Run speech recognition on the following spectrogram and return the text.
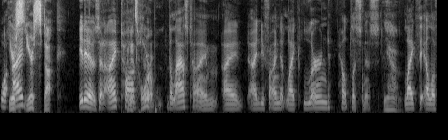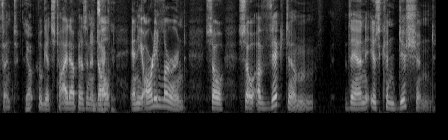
Well, You're I, you're stuck. It is, and I talked. it's horrible. the last time I I defined it like learned helplessness. Yeah. Like the elephant Yep. who gets tied up as an adult, Exactly. and he already learned. So so a victim then is conditioned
